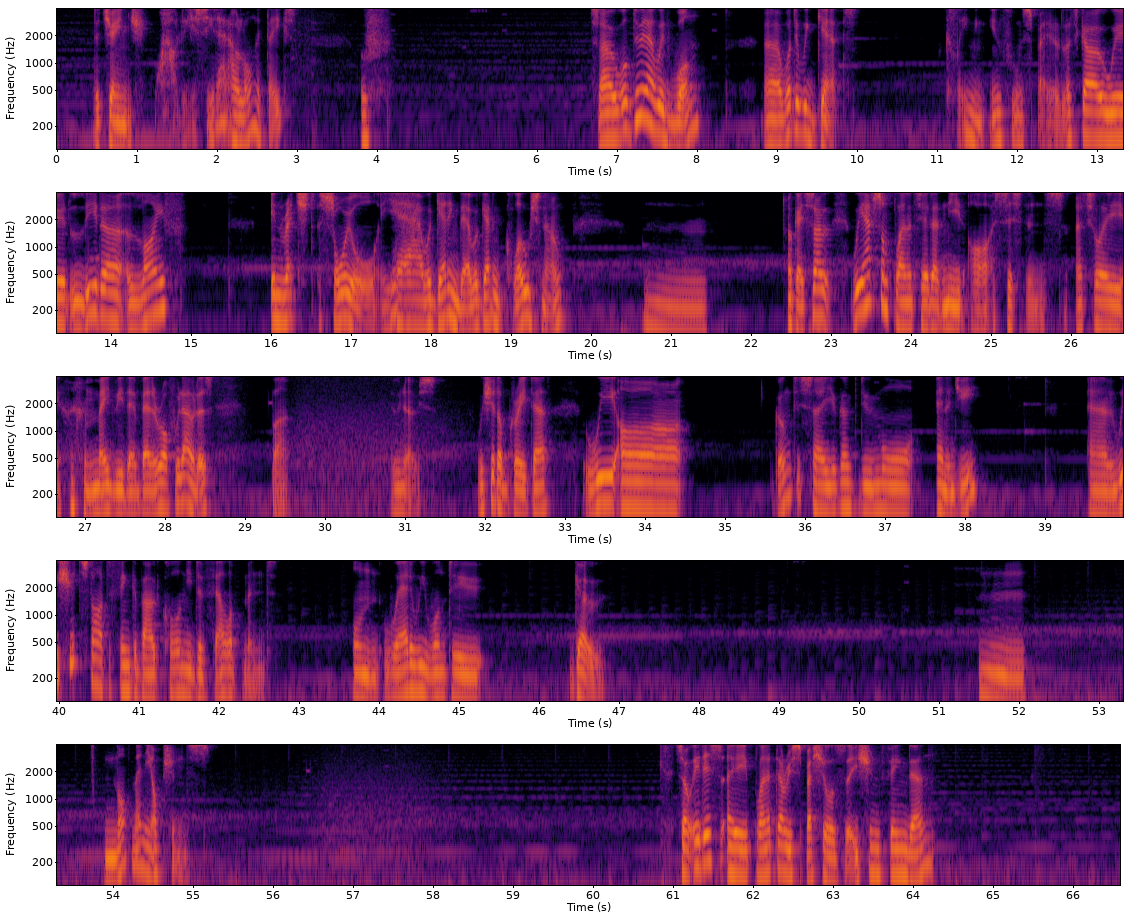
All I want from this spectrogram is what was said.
the change. Wow, do you see that? How long it takes? Oof. So we'll do that with one. Uh, what did we get? Claiming influence. Let's go with leader life. Enriched soil. Yeah, we're getting there. We're getting close now. Hmm. Okay, so we have some planets here that need our assistance. Actually, maybe they're better off without us. But who knows? We should upgrade that. We are going to say you're going to do more energy. And we should start to think about colony development on where do we want to go. Hmm. Not many options. So it is a planetary specialization thing then.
